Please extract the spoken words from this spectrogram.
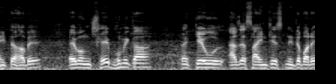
নিতে হবে এবং সেই ভূমিকা কেউ অ্যাজ এ সায়েন্টিস্ট নিতে পারে,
